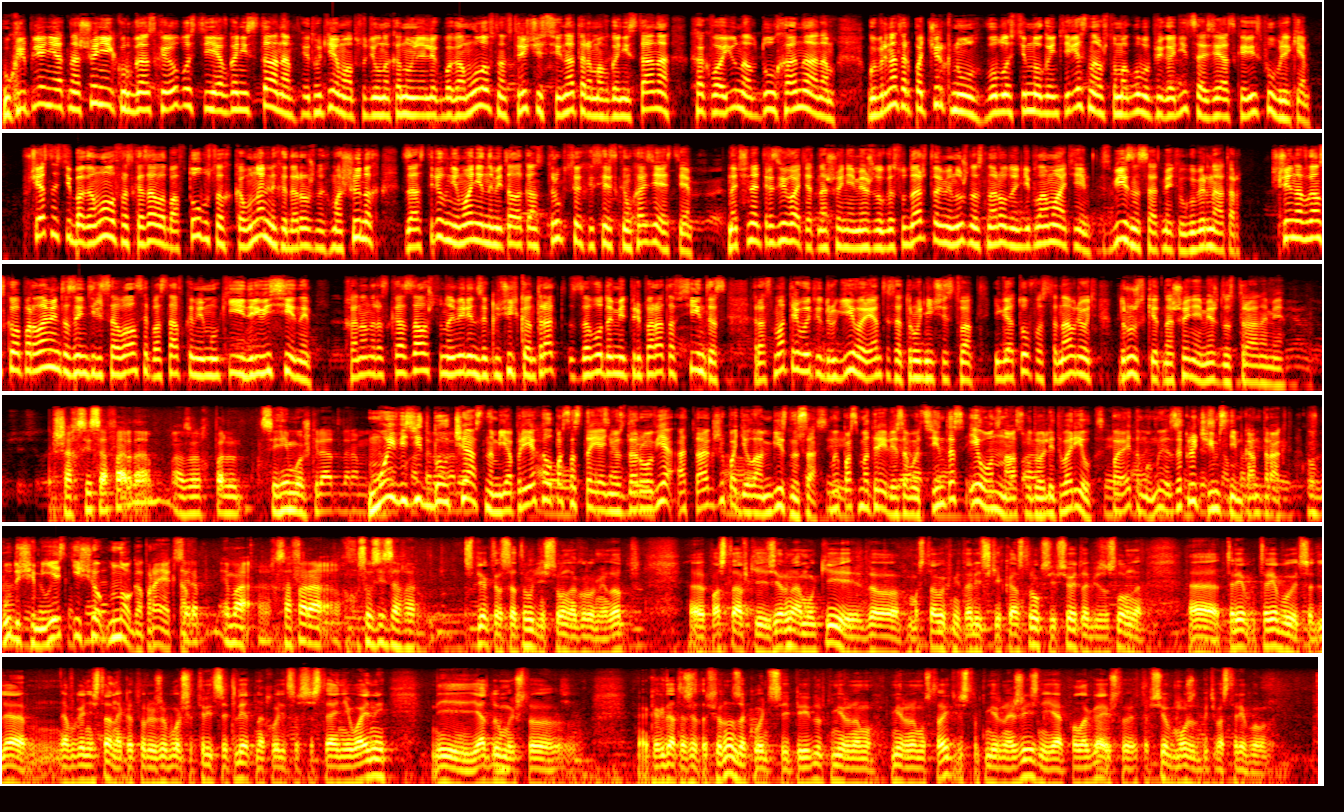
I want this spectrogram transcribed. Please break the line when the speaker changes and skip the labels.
Укрепление отношений Курганской области и Афганистана. Эту тему обсудил накануне Олег Богомолов на встрече с сенатором Афганистана Хакваюн Абдул Хананом. Губернатор подчеркнул, в области много интересного, что могло бы пригодиться Азиатской республике. В частности, Богомолов рассказал об автобусах, коммунальных и дорожных машинах, заострил внимание на металлоконструкциях и сельском хозяйстве. Начинать развивать отношения между государствами нужно с народной дипломатией, с бизнеса, отметил губернатор. Член афганского парламента заинтересовался поставками муки и древесины. Ханан рассказал, что намерен заключить контракт с заводом медпрепаратов «Синтез», рассматривает и другие варианты сотрудничества и готов восстанавливать дружеские отношения между странами.
Мой визит был частным. Я приехал по состоянию здоровья, а также по делам бизнеса. Мы посмотрели завод «Синтез», и он нас удовлетворил. Поэтому мы заключим с ним контракт. В будущем есть еще много проектов.
Спектр сотрудничества он огромен. От э, поставки зерна, муки до мостовых металлических конструкций. Все это, безусловно, э, требуется для Афганистана, который уже больше 30 лет находится в состоянии войны. И я думаю, что когда-то же это все равно закончится и перейдут к мирному, к мирному строительству, к мирной жизни. Я полагаю, что это все может быть востребовано.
